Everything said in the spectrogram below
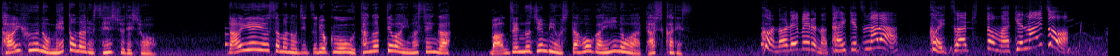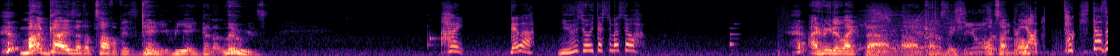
台風の目となる選手でしょう。大英雄様の実力を疑ってはいませんが万全の準備をした方がいいのは確かですこのレベルの対決ならこいつはきっと負けないぞ My guy's at the top of his game. He ain't gonna lose. はいでは入場いたしましょう I really like that uh, translation. What's up, bro? やっと来たぜ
